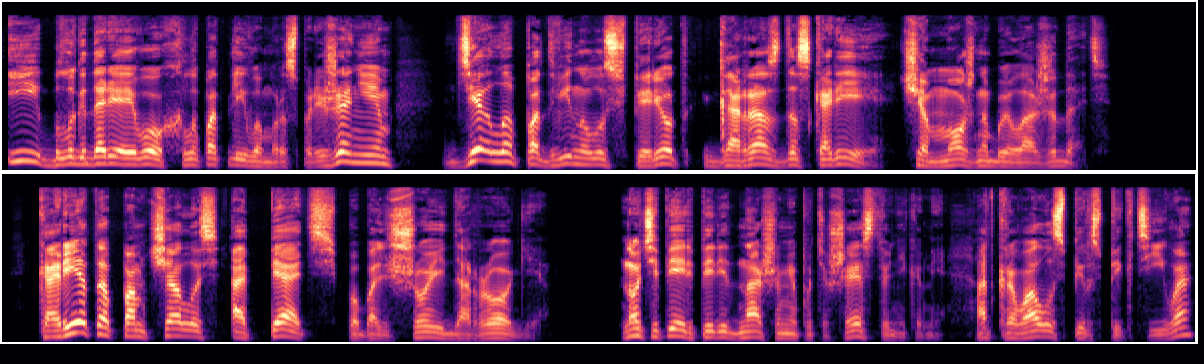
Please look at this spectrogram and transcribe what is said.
и, благодаря его хлопотливым распоряжениям, дело подвинулось вперед гораздо скорее, чем можно было ожидать. Карета помчалась опять по большой дороге. Но теперь перед нашими путешественниками открывалась перспектива,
